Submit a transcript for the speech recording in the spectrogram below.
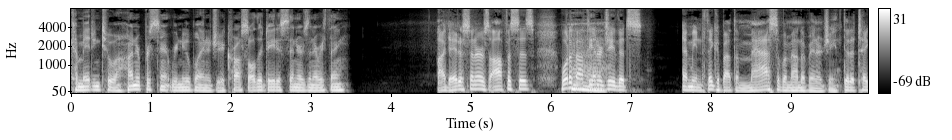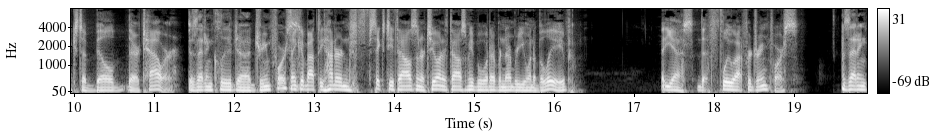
Committing to 100% renewable energy across all their data centers and everything. Uh, data centers, offices. What about the energy that's? I mean, think about the massive amount of energy that it takes to build their tower. Does that include uh, Dreamforce? Think about the 160,000 or 200,000 people, whatever number you want to believe. Yes, that flew out for Dreamforce. Does that in,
